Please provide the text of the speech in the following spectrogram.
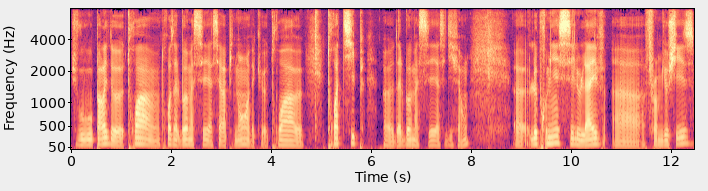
Je vais vous parler de trois, trois albums assez, assez rapidement, avec trois, trois types d'albums assez, assez différents. le premier, c'est le live From Yoshi's,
